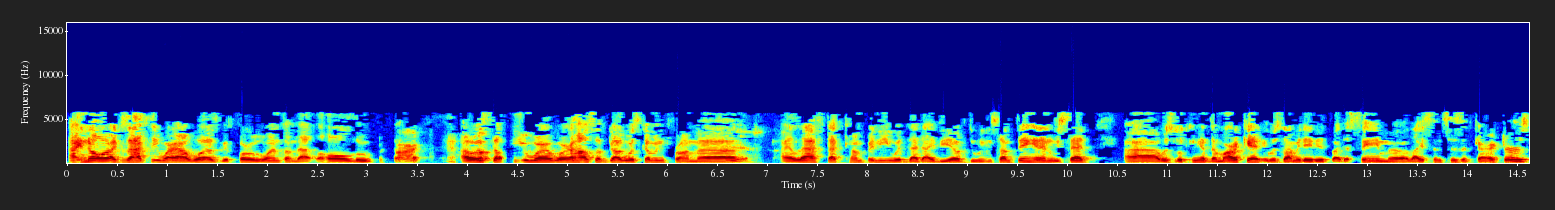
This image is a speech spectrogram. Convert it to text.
I know exactly where I was before we went on that whole loop. All right. I was Uh, telling you where, where House of Gog was coming from. Uh, yeah. I left that company with that idea of doing something, and then we said uh, I was looking at the market. It was dominated by the same uh, licenses and characters,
